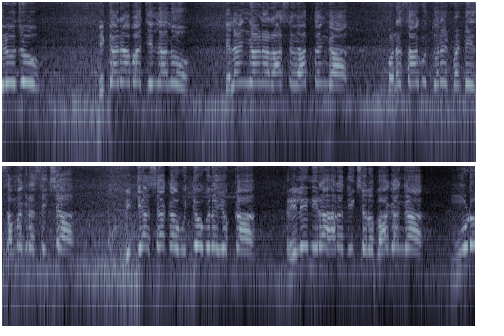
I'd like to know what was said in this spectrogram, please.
ఈరోజు వికారాబాద్ జిల్లాలో తెలంగాణ రాష్ట్ర వ్యాప్తంగా కొనసాగుతున్నటువంటి సమగ్ర శిక్ష విద్యాశాఖ ఉద్యోగుల యొక్క రిలే నిరాహార దీక్షలో భాగంగా మూడో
